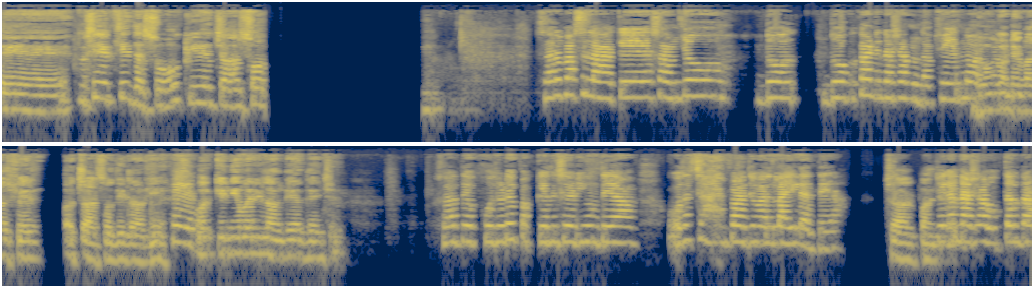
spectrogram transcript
ਤੇ ਤੁਸੀਂ ਇੱਕ ਚੀਜ਼ ਦੱਸੋ ਕਿ ਇਹ 400 ਸਰ ਬਸ ਲਾ ਕੇ ਸਮਝੋ ਦੋ ਦੋ ਕੁ ਘੰਟੇ ਨਸ਼ਾ ਹੁੰਦਾ ਫੇਰ ਦੋ ਨੋਰਮਲ ਘੰਟੇ ਬਾਅਦ ਫਿਰ ਉਹ 400 ਦੀ ਲਾਣੀ ਹੈ। ਫੇਰ। ਔਰ ਕਿੰਨੀ ਵਾਰੀ ਲਾਉਂਦੇ ਆ ਦਿਨ ਚ? ਸਰ ਦੇਖੋ ਜਿਹੜੇ ਪੱਕੇ ਦੀ ਛੇੜੀ ਹੁੰਦੇ ਆ ਉਹਦੇ ਚਾਰ ਪੰਜ ਵਾਰ ਲਾਈ ਲੈਂਦੇ ਆ। 4-5 ਜਿਹੜਾ ਨਸ਼ਾ ਉਤਰਦਾ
